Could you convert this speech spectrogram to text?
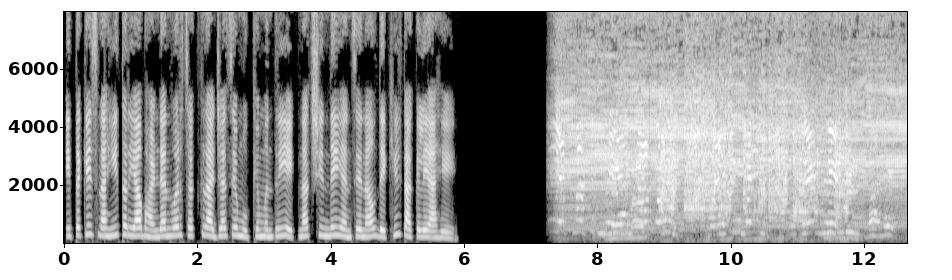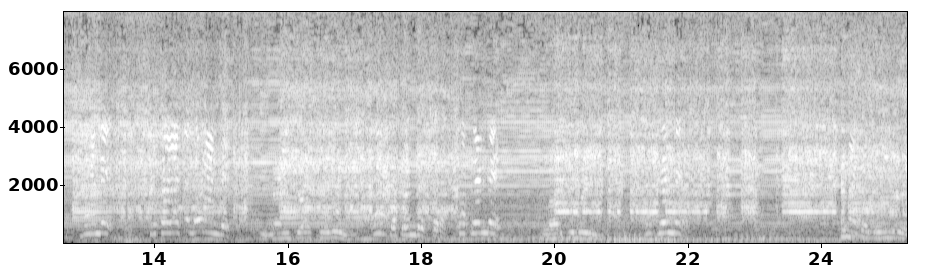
इतकेच नाही तर या भांड्यांवर चक्क राज्याचे मुख्यमंत्री एकनाथ शिंदे यांचे नाव देखील टाकले आहे. भांडे भांडे. पितळाचे दोन अंडे त्यांच्या सोडून सप्रेंडे सप्रेंडे लाडकी बहीण. सप्रेंडे चिंतामणजे.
